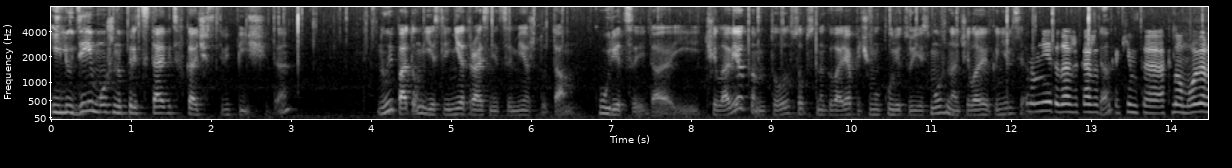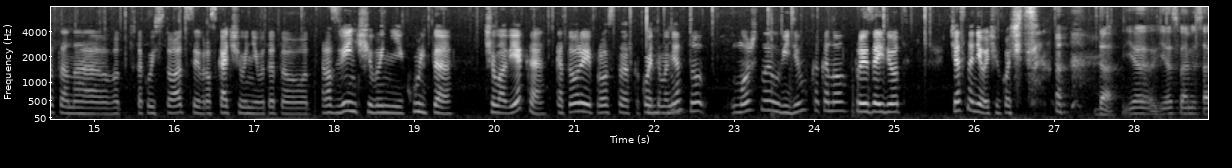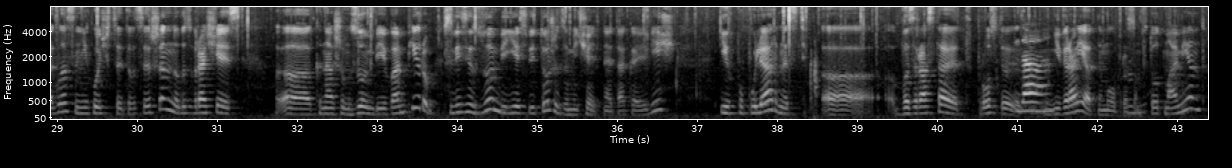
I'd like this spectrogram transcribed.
и людей можно представить в качестве пищи, да. Ну и потом, если нет разницы между там курицей, да, и человеком, то, собственно говоря, почему курицу есть можно, а человека нельзя. Но мне это даже кажется Да? каким-то окном Овертона вот в такой ситуации, в раскачивании вот этого вот развенчивании культа человека, который просто в какой-то Мгм. момент, ну, может, мы увидим, как оно произойдет. Честно, не очень хочется. Да, я, я с вами согласна, не хочется этого совершенно, но возвращаясь э, к нашим зомби и вампирам, в связи с зомби есть ведь тоже замечательная такая вещь. Их популярность э, возрастает просто Да. невероятным образом в тот момент,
